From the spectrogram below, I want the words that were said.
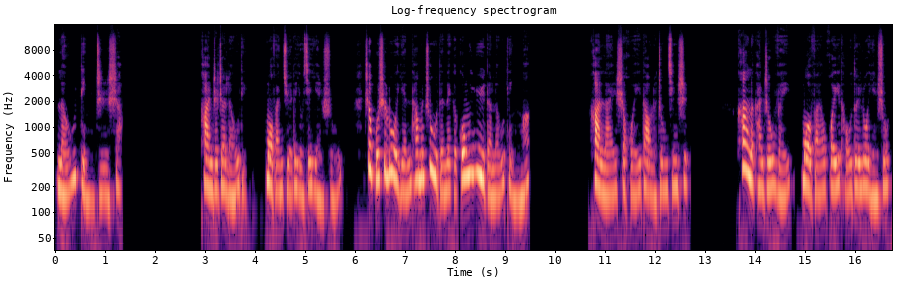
楼顶之上。看着这楼顶，莫凡觉得有些眼熟，这不是洛言他们住的那个公寓的楼顶吗？看来是回到了中青市。看了看周围，莫凡回头对洛言说。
